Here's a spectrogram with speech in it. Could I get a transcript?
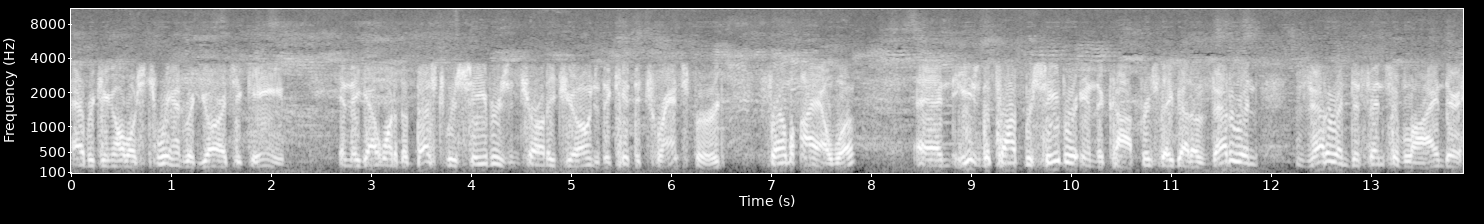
averaging almost 300 yards a game. And they got one of the best receivers in Charlie Jones, the kid that transferred from Iowa, and he's the top receiver in the conference. They've got a veteran, veteran defensive line. They're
